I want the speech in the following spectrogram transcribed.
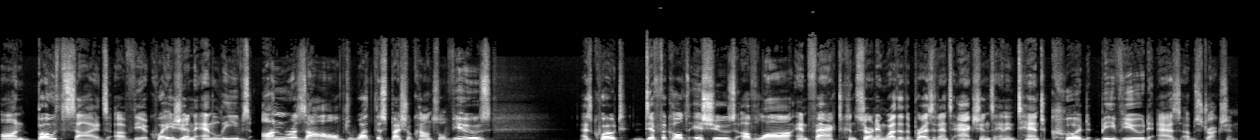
on both sides of the equation and leaves unresolved what the special counsel views as, quote, difficult issues of law and fact concerning whether the president's actions and intent could be viewed as obstruction.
